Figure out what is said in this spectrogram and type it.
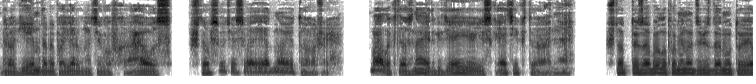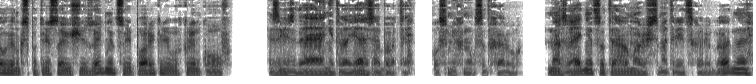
другим, дабы повергнуть его в хаос, что в сути своей одно и то же. Мало кто знает, где ее искать и кто она. Что-то ты забыл упомянуть звезданутую Элвинг с потрясающей задницей и парой кривых клинков. Звезда не твоя забота, — усмехнулся Дхару. «На задницу Тао можешь смотреть сколь угодно.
